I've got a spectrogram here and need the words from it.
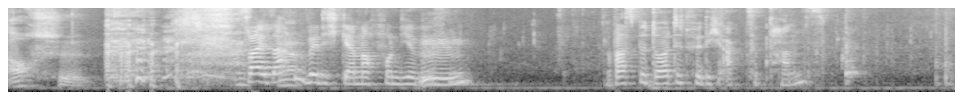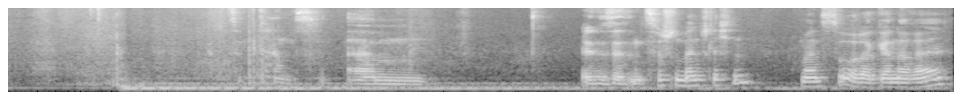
Auch schön. Zwei Sachen ja. würde ich gerne noch von dir wissen. Mhm. Was bedeutet für dich Akzeptanz? Akzeptanz. Ähm, Im Zwischenmenschlichen, meinst du, oder generell?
